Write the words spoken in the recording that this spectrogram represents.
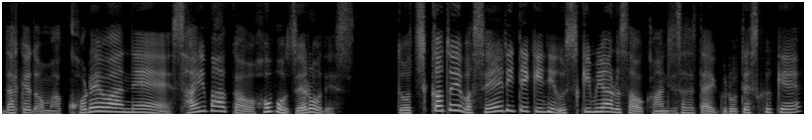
だけどまあこれはね、サイバー感はほぼゼロです。どっちかといえば生理的に薄気味悪さを感じさせたいグロテスク系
